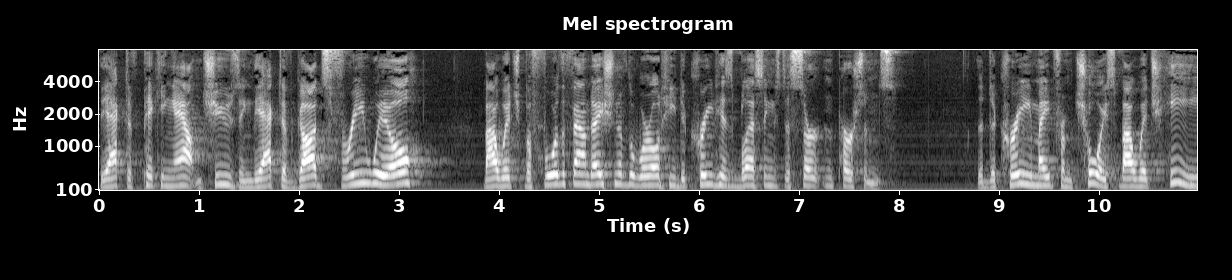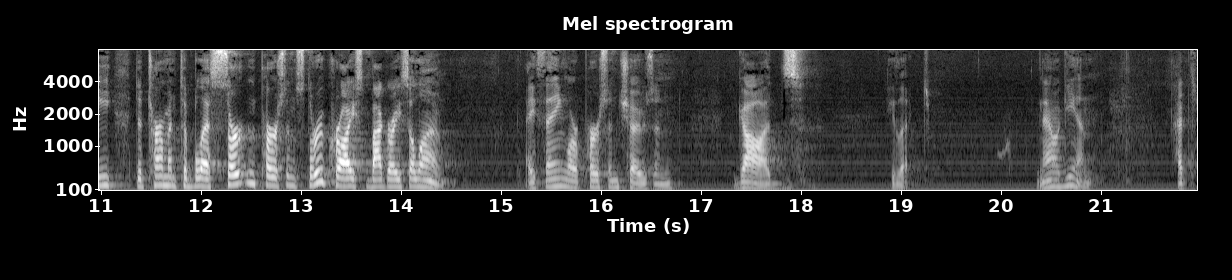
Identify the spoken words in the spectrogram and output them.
The act of picking out and choosing, the act of God's free will by which, before the foundation of the world, He decreed His blessings to certain persons. The decree made from choice by which He determined to bless certain persons through Christ by grace alone. A thing or person chosen, God's elect. Now, again, that's,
